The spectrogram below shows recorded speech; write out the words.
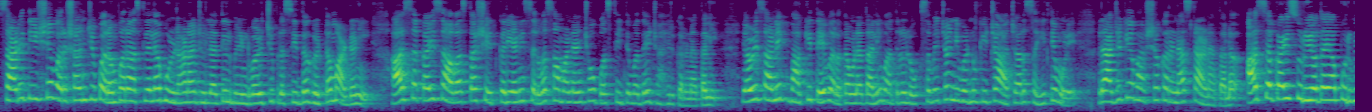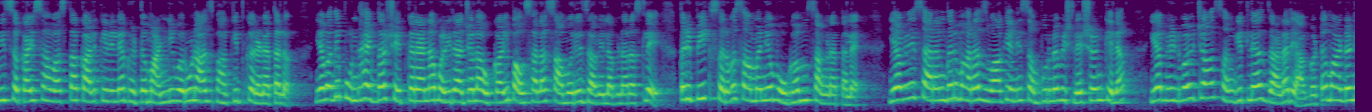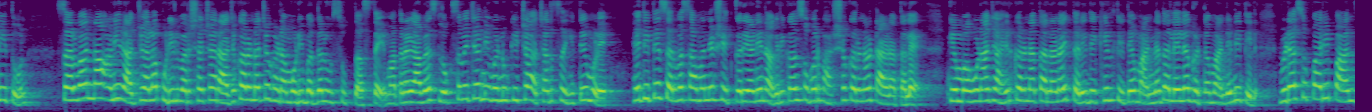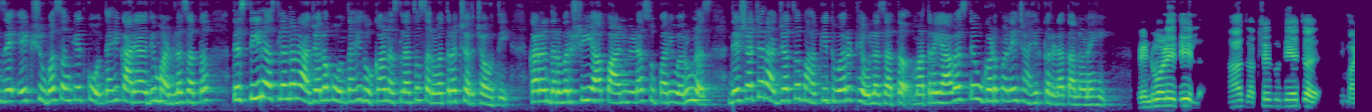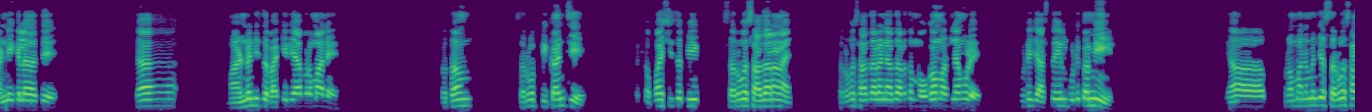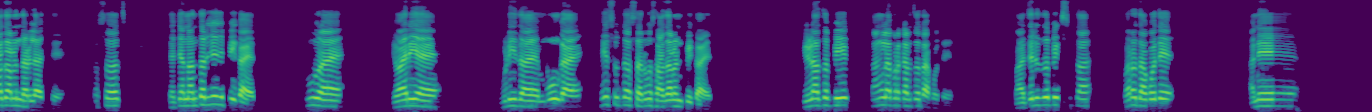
साडेतीनशे वर्षांची परंपरा असलेल्या बुलढाणा जिल्ह्यातील भेंडवळची प्रसिद्ध घट मांडणी आज सकाळी सहा वाजता शेतकरी आणि सर्वसामान्यांच्या उपस्थितीमध्ये जाहीर करण्यात आली. यावेळी अनेक भाकिते वर्तवण्यात आली मात्र लोकसभेच्या निवडणुकीच्या आचारसंहितेमुळे राजकीय भाष्य करण्यास टाळण्यात आलं. आज सकाळी सूर्योदयापूर्वी सकाळी सहा वाजता काल केलेल्या घट मांडणीवरून आज भाकीत करण्यात आलं. यामध्ये पुन्हा एकदा शेतकऱ्यांना बळीराजाला अवकाळी पावसाला सामोरे जावे लागणार असले तरी पीक सर्वसामान्य मोघम सांगण्यात आलंय. यावेळी सारंगधर महाराज वाघ यांनी संपूर्ण विश्लेषण केलं. या भेंडवळच्या सांगितल्या जाणाऱ्या गटमांडणीतून सर्वांना आणि राज्याला पुढील वर्षाच्या राजकारणाच्या घडामोडीबद्दल उत्सुकता असते. मात्र यावेळेस लोकसभेच्या निवडणुकीच्या आचारसंहितेमुळे हे तिथे सर्वसामान्य शेतकरी आणि नागरिकांसमोर भाष्य करणं टाळण्यात आलंय. किंबहुना जाहीर करण्यात आला नाही तरी देखील तिथे मांडण्यात आलेल्या घटमांडणीतील विडा सुपारी पान जे एक शुभ संकेत कोणत्याही कार्याआधी मांडलं जातं ते स्थिर असल्यानं राजाला कोणताही धोका नसल्याचं सर्वत्र चर्चा होती. कारण दरवर्षी या पानविडा सुपारीवरूनच देशाच्या राज्याचं भाकीतवर ठेवलं जातं. मात्र यावेळेस ते उघडपणे जाहीर करण्यात आलं नाही. भेंडवळ येथील आज अक्षय तृतीयेचं मांडणी केल्या जाते त्या मांडणीचं भाकीत याप्रमाणे. प्रथम सर्व पिकांची कपाशीचं पीक सर्वसाधारण आहे. सर्वसाधारण याचा अर्थ मोगम असल्यामुळे कुठे जास्त येईल कुठे कमी येईल. या प्रमाणे म्हणजे सर्वसाधारण धरले असते तसंच त्याच्यानंतरचे जे पीक आहेत तूर आहे ज्वारी आहे उडीद आहे मूग आहे हे सुद्धा सर्वसाधारण पीक आहेत. तिळाचं पीक चांगल्या प्रकारचं दाखवते. बाजरीचं पीक सुद्धा बरं दाखवते. आणि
